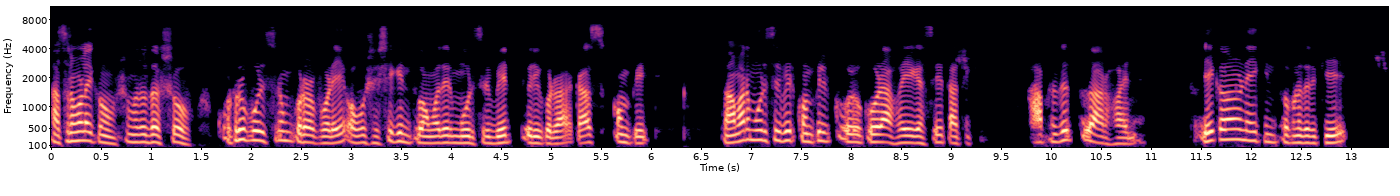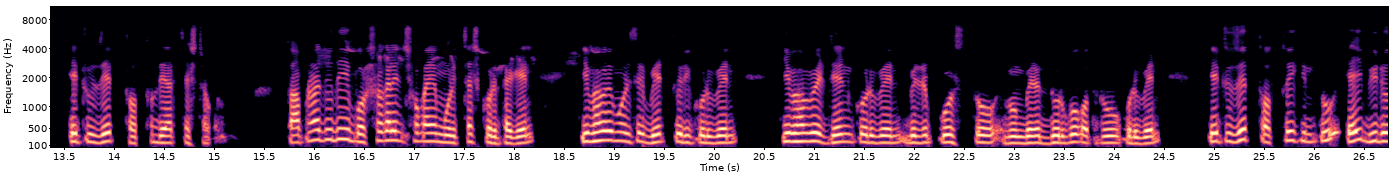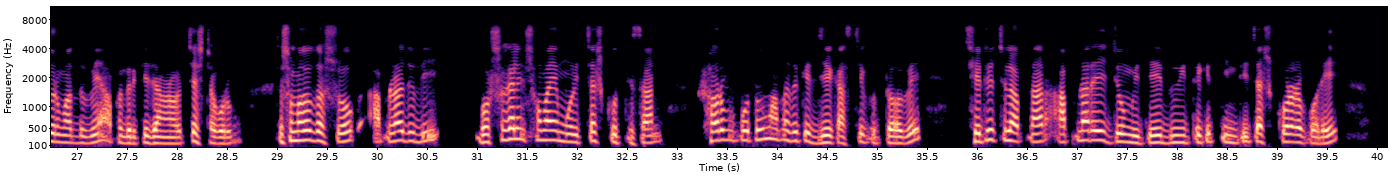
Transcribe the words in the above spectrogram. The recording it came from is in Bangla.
আসসালামু আলাইকুম সম্মানিত দর্শক। কঠোর পরিশ্রম করার পরে অবশেষে কিন্তু আমাদের মরিচের বেড তৈরি করা কাজ কমপ্লিট তো আমার মরিচের বেড কমপ্লিট করা হয়ে গেছে তাতে কি? আপনাদের তো আর হয় না। তো এই কারণে কিন্তু আপনাদেরকে এ টু জেড তথ্য দেওয়ার চেষ্টা করব। তো আপনারা যদি বর্ষাকালীন সময়ে মরিচ চাষ করে থাকেন, কীভাবে মরিচের বেড তৈরি করবেন, কীভাবে ড্রেন করবেন বেডের প্রস্ত এবং বেডের দুর্গ কতটুকু করবেন এ টু জেড তথ্যই কিন্তু এই ভিডিওর মাধ্যমে আপনাদেরকে জানানোর চেষ্টা করব। তো সম্মানিত দর্শক, আপনারা যদি বর্ষাকালীন সময়ে মরিচ চাষ করতে চান, সর্বপ্রথম আপনাদেরকে যে কাজটি করতে হবে, সেটি হচ্ছে আপনার আপনার এই জমিতে দুই থেকে তিনটি চাষ করার পরে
